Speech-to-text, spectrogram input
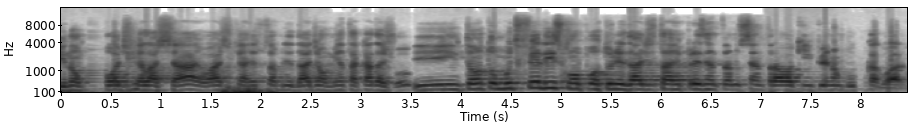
que não pode relaxar. Eu acho que a responsabilidade aumenta a cada jogo. E então eu estou muito feliz com a oportunidade de estar representando o Central aqui em Pernambuco agora.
